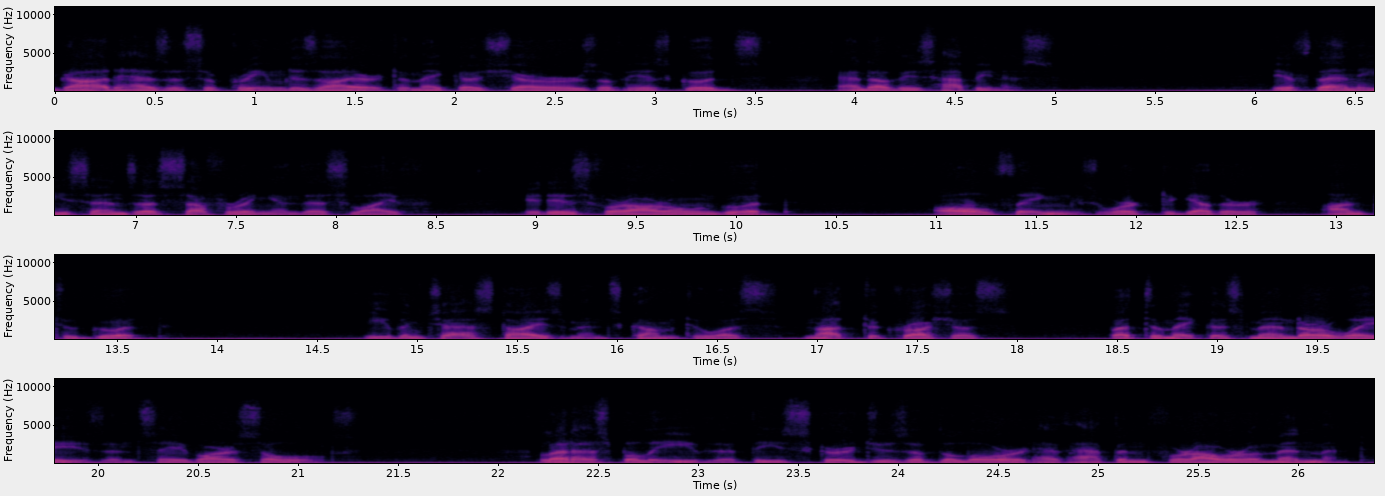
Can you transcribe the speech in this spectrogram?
God has a supreme desire to make us sharers of his goods and of his happiness. If then he sends us suffering in this life, it is for our own good. All things work together unto good. Even chastisements come to us, not to crush us, but to make us mend our ways and save our souls. Let us believe that these scourges of the Lord have happened for our amendment,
